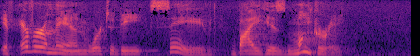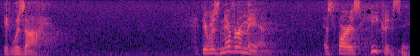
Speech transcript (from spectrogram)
if ever a man were to be saved by his monkery, it was I. There was never a man, as far as he could see,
